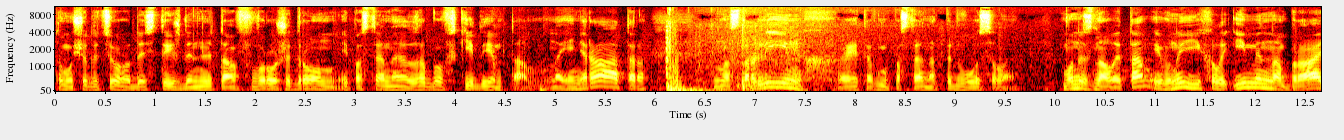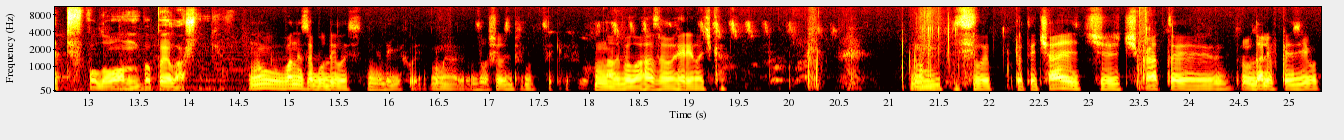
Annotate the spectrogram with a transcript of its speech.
тому що до цього десь тиждень літав ворожий дрон і постійно зробив скиди їм там на генератор, на Starlink, і там ми постійно підвозили. Вони знали там, і вони їхали іменно брати в полон БПЛАшників. Ну, вони заблудились, не доїхали. Ми залишились без мотоциклів. У нас була газова горілочка. Ми сіли пити чай, чекати, далі вказівок.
